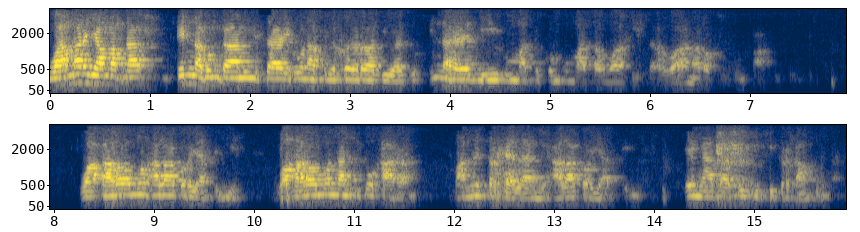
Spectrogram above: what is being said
Wa mar yamakna innahum kanu yusari'una fil khairati wa inna hadhihi ummatukum ummatan wahidah wa ana rabbukum fa'budun. Wa haramun ala qaryatin. Wa haramun nan iku haram. Mane terhalangi ala qaryatin. Ing ngatasi isi perkampungan.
